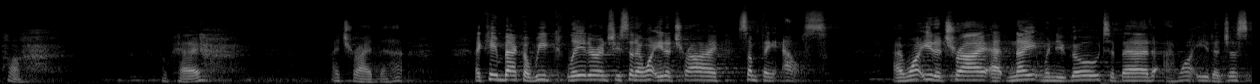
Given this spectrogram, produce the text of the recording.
Huh. Okay. I tried that. I came back a week later and she said, I want you to try something else. I want you to try at night when you go to bed, I want you to just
